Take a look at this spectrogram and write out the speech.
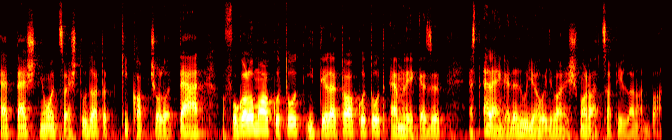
7-es, 8-as tudatot kikapcsolod. Tehát a fogalomalkotót, ítéletalkotót, emlékezőt, ezt elengeded úgy, ahogy van, és maradsz a pillanatban.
